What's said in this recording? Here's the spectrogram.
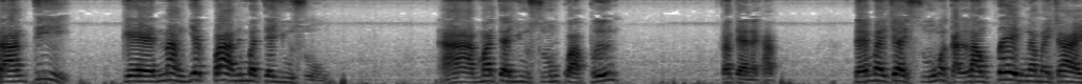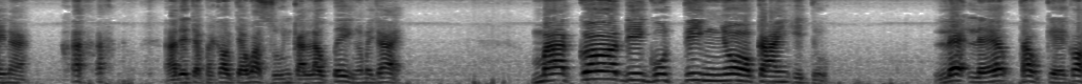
ถานที่แกนั่งเย็บผ้านี่มันจะอยู่สูงอ่ามันจะอยู่สูงกว่าพื้นเข้าใจนะครับ แต่ไม่ใช่สูงเหมากันเราเต้งนะไม่ใช่นะอาเดี๋ยวจะไปเข้าใจว่าสูงกันเราเต้งนะไม่ใช่ maka digutingnya kain itu และแล้วเท่าแก่ก็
